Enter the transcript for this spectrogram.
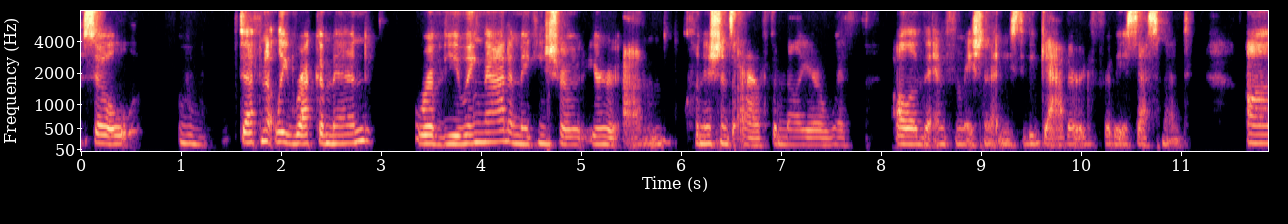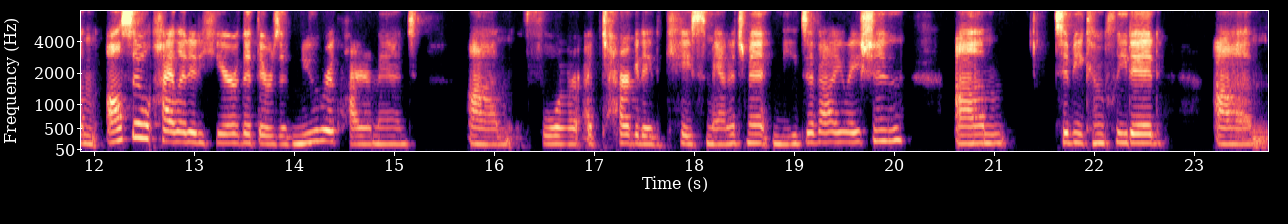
so definitely recommend reviewing that and making sure your um, clinicians are familiar with all of the information that needs to be gathered for the assessment. Um, also highlighted here that there's a new requirement um, for a targeted case management needs evaluation um, to be completed um,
